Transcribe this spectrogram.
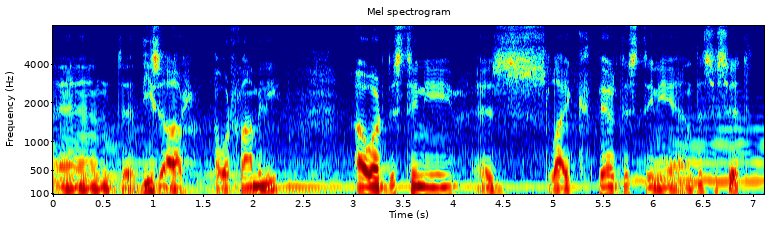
and uh, these are our family. Our destiny is like their destiny, and this is it.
